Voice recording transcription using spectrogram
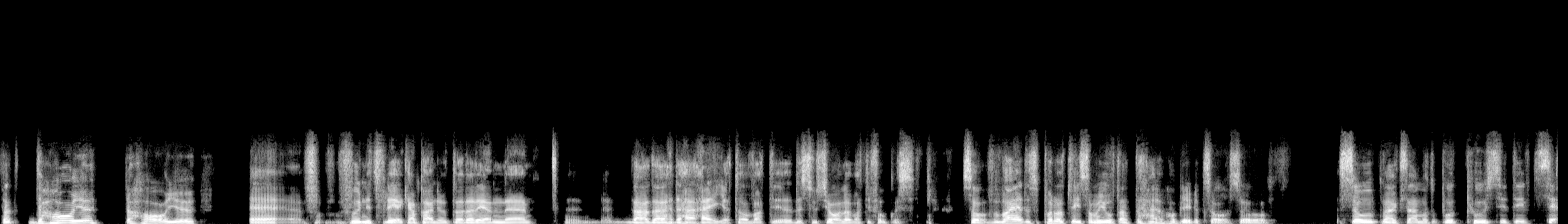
så att det har ju, det har ju eh, funnits fler kampanjer där, den, eh, där, där det här hejet har varit, det sociala har varit i fokus. Så vad är det på något vis som har gjort att det här har blivit så, så, så uppmärksammat och på ett positivt sätt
